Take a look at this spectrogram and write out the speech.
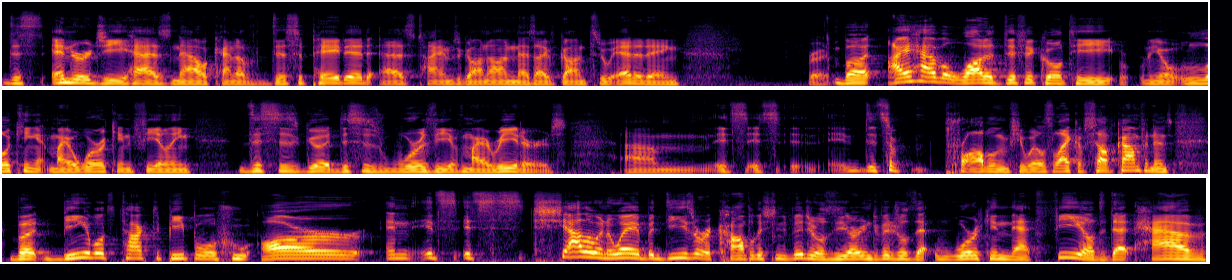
this energy has now kind of dissipated as time's gone on as i've gone through editing right but i have a lot of difficulty you know looking at my work and feeling this is good this is worthy of my readers um, it's it's it's a problem, if you will. It's lack of self confidence. But being able to talk to people who are, and it's it's shallow in a way, but these are accomplished individuals. These are individuals that work in that field that have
